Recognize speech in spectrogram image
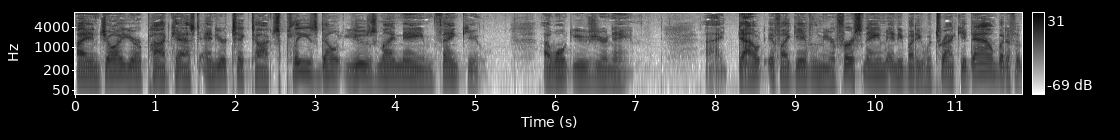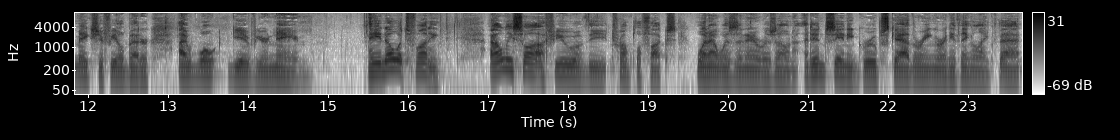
I enjoy your podcast and your TikToks. Please don't use my name. Thank you. I won't use your name. I doubt if I gave them your first name, anybody would track you down, but if it makes you feel better, I won't give your name. And you know what's funny? I only saw a few of the Trumplafucks when I was in Arizona. I didn't see any groups gathering or anything like that.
